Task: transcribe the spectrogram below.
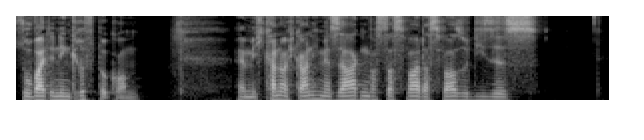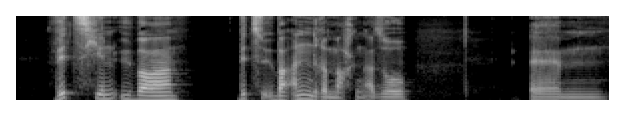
so weit in den Griff bekommen. Ähm, ich kann euch gar nicht mehr sagen, was das war. Das war so dieses Witzchen über Witze über andere machen. Also ähm,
